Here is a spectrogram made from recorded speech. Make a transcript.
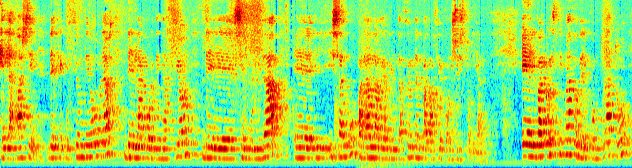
en la fase de ejecución de obras de la coordinación de seguridad eh, y, salud para la rehabilitación del Palacio Consistorial. El valor estimado del contrato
